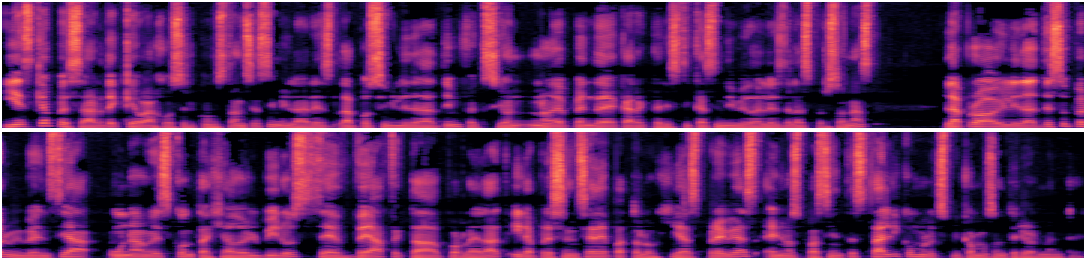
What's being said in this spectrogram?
Y es que a pesar de que bajo circunstancias similares la posibilidad de infección no depende de características individuales de las personas, la probabilidad de supervivencia una vez contagiado el virus se ve afectada por la edad y la presencia de patologías previas en los pacientes tal y como lo explicamos anteriormente.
